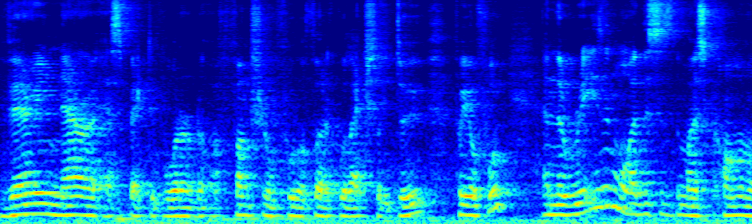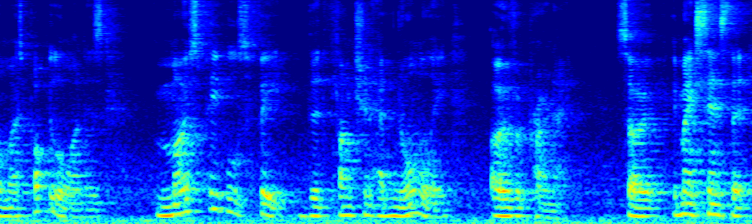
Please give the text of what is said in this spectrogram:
very narrow aspect of what a functional foot orthotic will actually do for your foot. And the reason why this is the most common or most popular one is most people's feet that function abnormally overpronate. So it makes sense that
